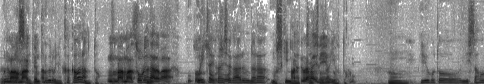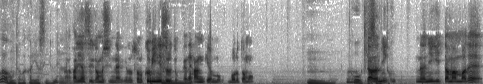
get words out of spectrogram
俺は一切電気グループに関わらんと。うんまあまあ、それならば、売りたい会社があるんなら、もう好きにやってちょうだいよと。うん。いうことにした方が本当は分かりやすいよね。わかりやすいかもしれないけど、そのクビにするとだよね、版権も、ボルトも。うん。うん放棄だから握ったまんまで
